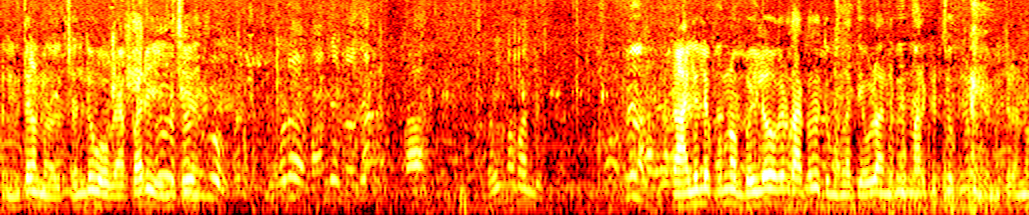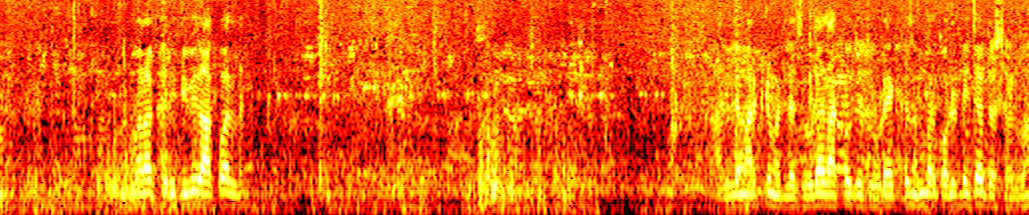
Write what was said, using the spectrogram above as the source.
तर मित्रांनो चंदू भाऊ व्यापारी यांचे तर आलेले पूर्ण बैल वगैरे दाखवतो तुम्हाला. तेवढा मार्केट चौक नाही म्हणतो मित्रांनो. मला खरेदी बी दाखवाल आलेल्या मार्केटमधल्या जोड्या दाखवतो जोड्या एकच नंबर क्वालिटीच्या होत्या सर्व.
